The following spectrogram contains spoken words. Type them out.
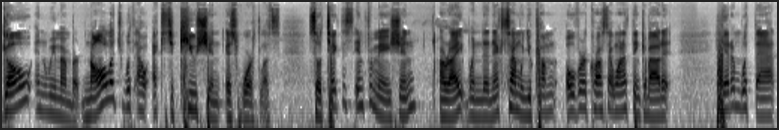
go and remember knowledge without execution is worthless. So take this information, all right, when the next time when you come over across, I want to think about it, hit them with that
